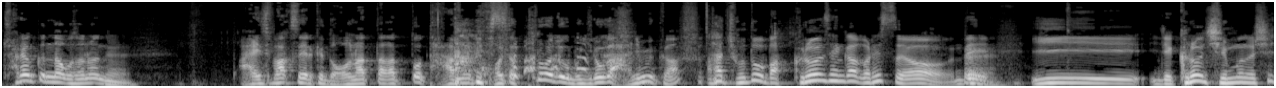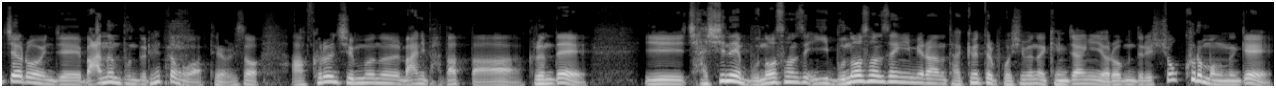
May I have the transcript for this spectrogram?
촬영 끝나고서는 네. 아이스박스에 이렇게 넣어놨다가 또 다음에 거기다 풀어주고 뭐 이런 거 아닙니까? 아, 저도 막 그런 생각을 했어요. 근데 네. 이, 이제 그런 질문을 실제로 이제 많은 분들이 했던 것 같아요. 그래서 아, 그런 질문을 많이 받았다. 그런데 이 자신의 문어 선생 이 문어 선생님이라는 다큐멘터리를 보시면은 굉장히 여러분들이 쇼크를 먹는 게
